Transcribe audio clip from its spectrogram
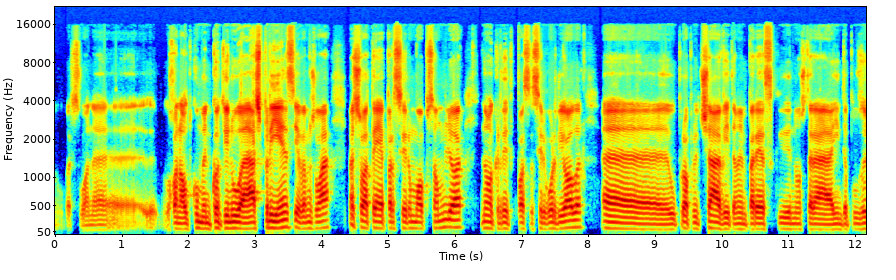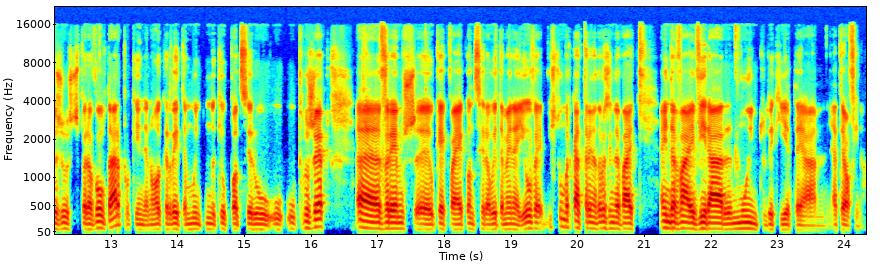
O Barcelona, uh, Ronaldo Koeman continua à experiência, vamos lá, mas só até aparecer uma opção melhor. Não acredito que possa ser Guardiola. Uh, o próprio Xavi também parece que não estará ainda pelos ajustes para voltar, porque ainda não acredita muito naquilo que pode ser o, o, o projeto. Uh, veremos uh, o que é que vai acontecer ali também na Juve. Isto, o mercado de treinadores ainda vai, ainda vai virar muito daqui até, à, até ao final.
